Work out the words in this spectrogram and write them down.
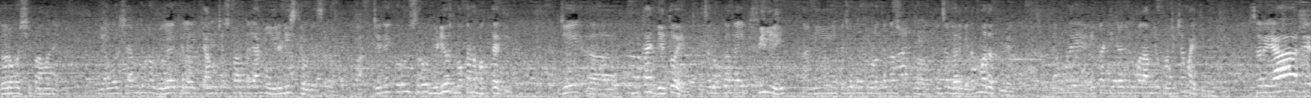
दरवर्षीप्रमाणे यावर्षी आम्ही थोडं वेगळं केलं आहे की आमच्या स्टॉलमध्ये आम्ही एल डीज ठेवले सर्व जेणेकरून सर्व व्हिडिओज लोकांना बघता येतील. जे तुम्ही काय देतोय त्याचं लोकांना एक फील येईल आणि त्याच्यातून थोडं त्यांना त्यांचं घर घेण्यात मदत मिळेल. त्यामुळे एका ठिकाणी तुम्हाला आमच्या प्रोजेक्टच्या माहिती मिळते. सर या जे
